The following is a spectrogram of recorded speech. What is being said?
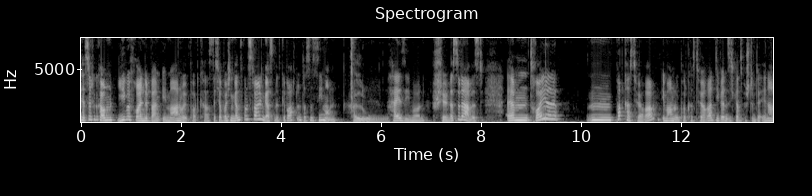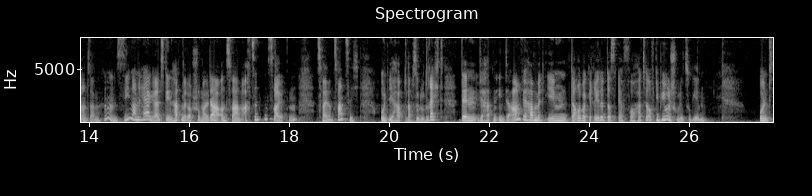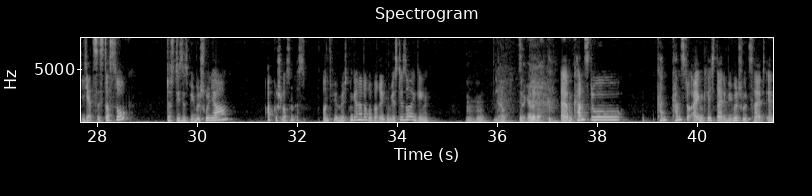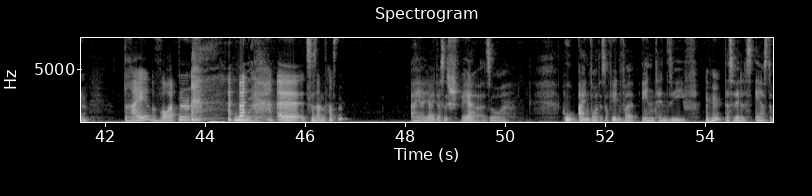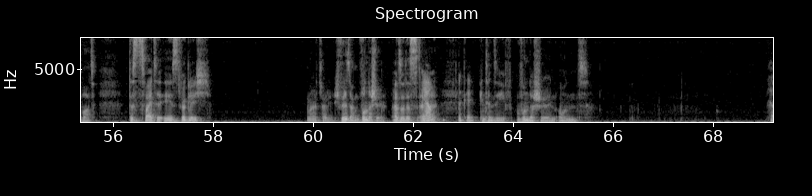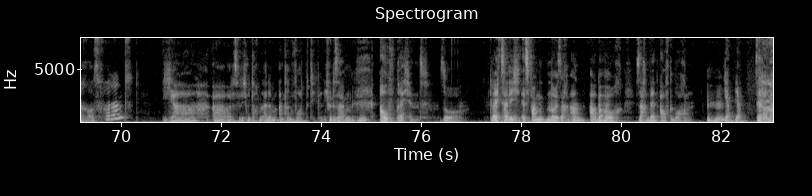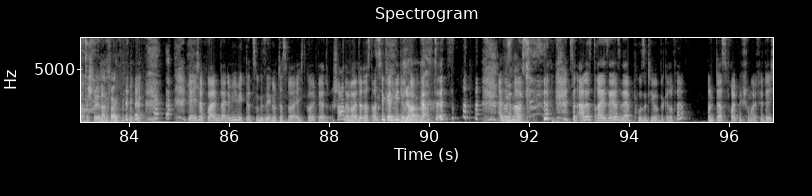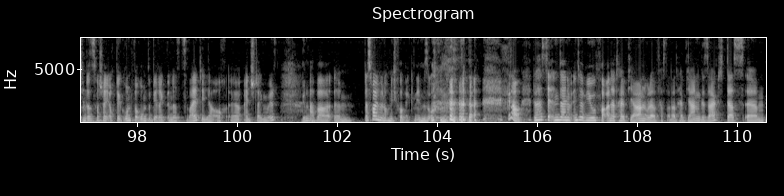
herzlich willkommen, liebe Freunde beim Emanuel Podcast. Ich habe euch einen ganz, ganz tollen Gast mitgebracht und das ist Simon. Hallo. Hi Simon, schön, dass du da bist. Ähm, treue ähm, Podcast-Hörer, Emanuel Podcast-Hörer, die werden sich ganz bestimmt erinnern und sagen, hm, Simon Hergert, den hatten wir doch schon mal da und zwar am 18.02.22. Und ihr habt absolut Mhm. recht, denn wir hatten ihn da und wir haben mit ihm darüber geredet, dass er vorhatte, auf die Bibelschule zu gehen. Und jetzt ist das so, dass dieses Bibelschuljahr abgeschlossen ist. Und wir möchten gerne darüber reden, wie es dir so erging. Mhm. Ja, sehr gerne doch. Ähm, kannst du kann, kannst du eigentlich deine Bibelschulzeit in drei Worten Uh. äh, zusammenfassen? Eieiei, das ist schwer. Also, huh, ein Wort ist auf jeden Fall intensiv. Das wäre das erste Wort. Das zweite ist wirklich, hatte ich würde sagen, wunderschön. Also das äh, Ja? Okay. intensiv, wunderschön und Herausfordernd? ja, äh, aber das würde ich mit noch mit einem anderen Wort betiteln. Ich würde sagen, aufbrechend. So. Gleichzeitig, es fangen neue Sachen an, aber auch Sachen werden aufgebrochen. Ja, ja, sehr dramatisch für den Anfang. Ja, ich habe vor allem deine Mimik dazu gesehen und das war echt Gold wert. Schade, Leute, dass das hier kein Videopodcast ist. Also es es sind alles drei sehr, sehr positive Begriffe. Und das freut mich schon mal für dich. Und das ist Mhm. wahrscheinlich auch der Grund, warum du direkt in das zweite Jahr auch äh, einsteigen willst. Genau. Aber ähm, das wollen wir noch nicht vorwegnehmen. So. genau. Du hast ja in deinem Interview vor anderthalb Jahren oder fast anderthalb Jahren gesagt, dass, ähm,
